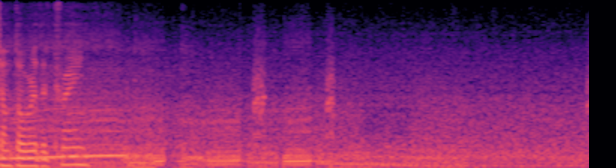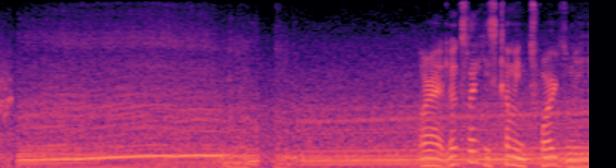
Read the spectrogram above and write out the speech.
Jumped over the train. Alright, looks like he's coming towards me.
